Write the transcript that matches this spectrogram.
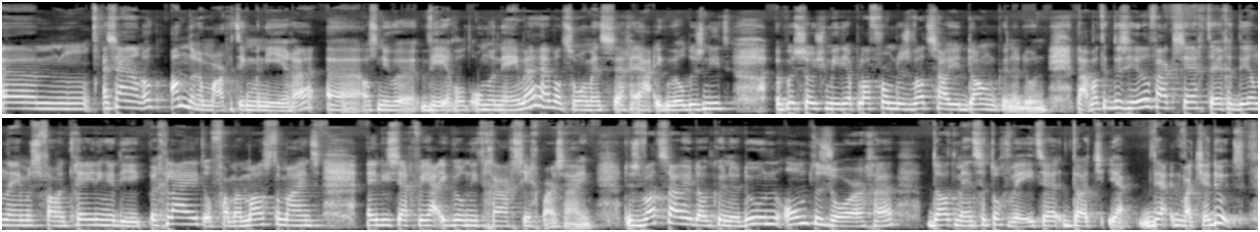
Um, er zijn dan ook andere marketingmanieren uh, als nieuwe wereld ondernemen. Hè? Want sommige mensen zeggen, ja, ik wil dus niet op een social media platform. Dus wat zou je dan kunnen doen? Nou, wat ik dus heel vaak zeg tegen deelnemers van mijn trainingen die ik begeleid of van mijn masterminds. En die zeggen van ja, ik wil niet graag zichtbaar zijn. Dus wat zou je dan kunnen doen om te zorgen dat mensen toch weten dat ja, wat je doet?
